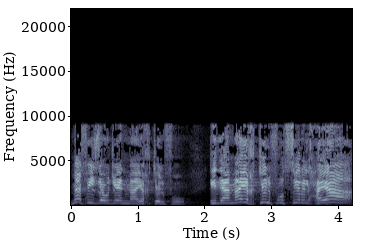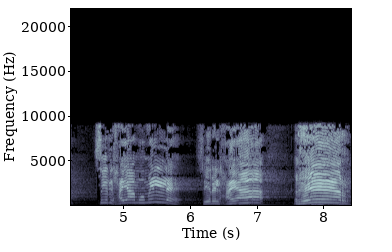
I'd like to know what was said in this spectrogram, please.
ما في زوجين ما يختلفوا. إذا ما يختلفوا تصير الحياة تصير الحياة مملة. تصير الحياة غير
